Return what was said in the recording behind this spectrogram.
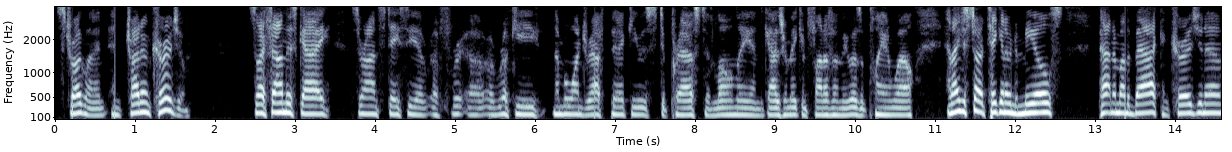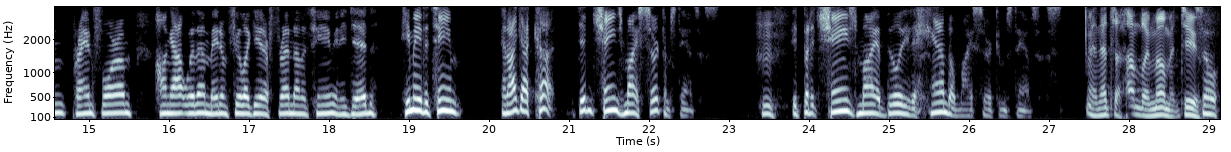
struggling and, and try to encourage them." So I found this guy Siran Stacy, a, a, a, rookie, number one draft pick. He was depressed and lonely, and guys were making fun of him. He wasn't playing well. And I just started taking him to meals, patting him on the back, encouraging him, praying for him, hung out with him, made him feel like he had a friend on the team, and he did. He made the team, and I got cut. It didn't change my circumstances, hmm. it, but it changed my ability to handle my circumstances. And that's a humbling moment, too. So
